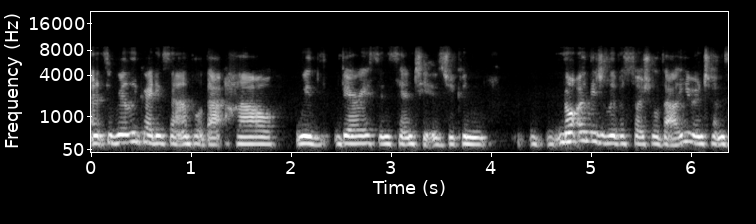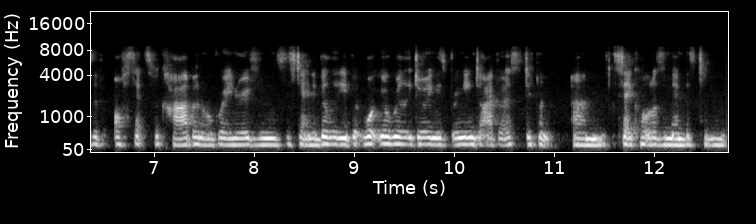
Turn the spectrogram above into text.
And it's a really great example about how, with various incentives, you can not only deliver social value in terms of offsets for carbon or green roofs and sustainability, but what you're really doing is bringing diverse different um, stakeholders and members to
